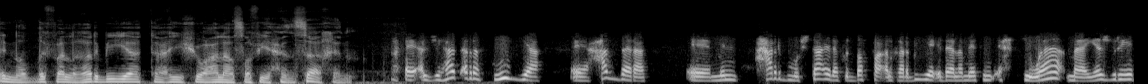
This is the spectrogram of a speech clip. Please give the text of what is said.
إن الضفة الغربية تعيش على صفيح ساخن. الجهات الرسمية آه، حذرت آه، من حرب مشتعلة في الضفة الغربية إذا لم يتم احتواء ما يجري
